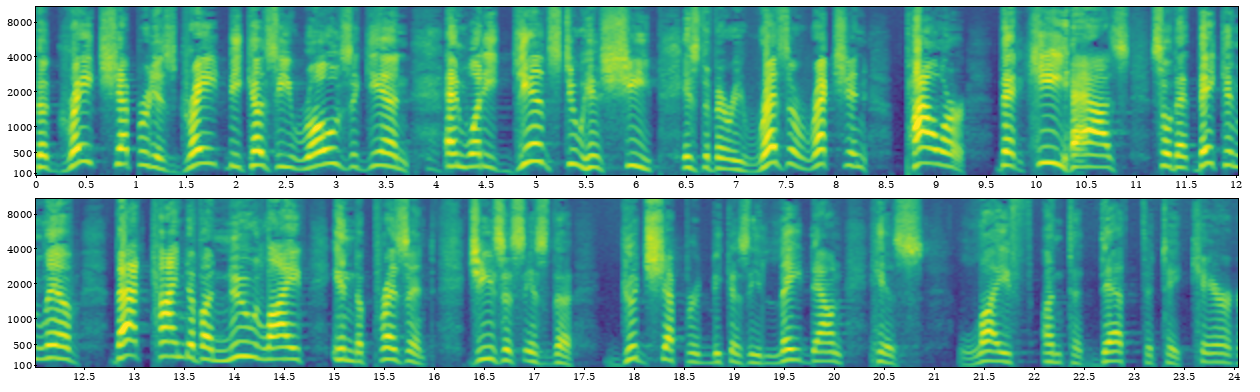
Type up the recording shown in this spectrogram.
the great shepherd is great because he rose again. And what he gives to his sheep is the very resurrection power that he has so that they can live that kind of a new life in the present. Jesus is the good shepherd because he laid down his life unto death to take care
